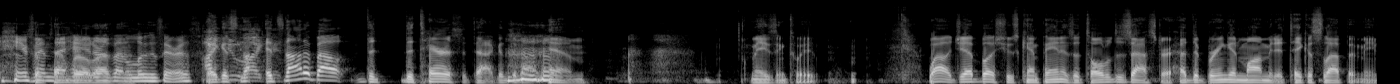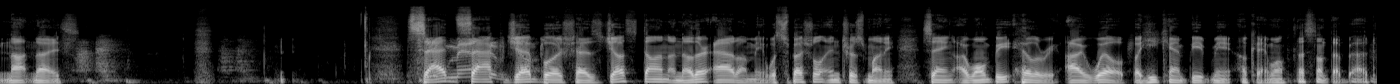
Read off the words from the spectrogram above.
Even the haters 11th. and losers. Like it's not it's not about the the terrorist attack. It's about him. Amazing tweet. Wow, Jeb Bush, whose campaign is a total disaster, had to bring in mommy to take a slap at me. Not nice. Sad sack Jeb Bush has just done another ad on me with special interest money, saying I won't beat Hillary. I will, but he can't beat me. Okay, well, that's not that bad.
